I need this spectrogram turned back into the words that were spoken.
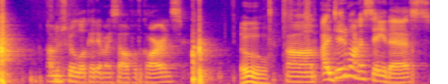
I'm just gonna look at it myself with the cards. Ooh. Um, I did want to say this.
